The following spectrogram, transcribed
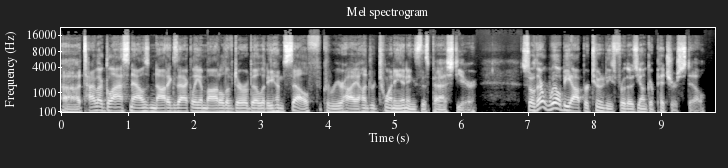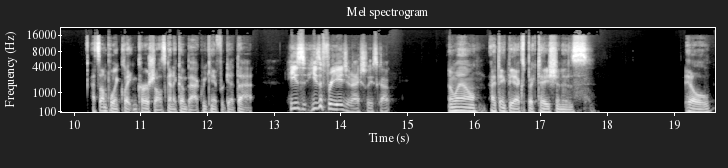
Uh, Tyler Glasnow is not exactly a model of durability himself, career high 120 innings this past year. So there will be opportunities for those younger pitchers still. At some point, Clayton Kershaw is going to come back. We can't forget that. He's he's a free agent, actually, Scott. Well, I think the expectation is he'll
